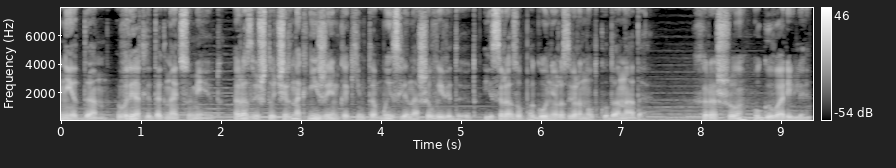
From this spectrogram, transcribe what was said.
Нет, Дан, вряд ли догнать сумеют. Разве что чернокнижием каким-то мысли наши выведают и сразу погоню развернут куда надо. Хорошо, уговорили.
